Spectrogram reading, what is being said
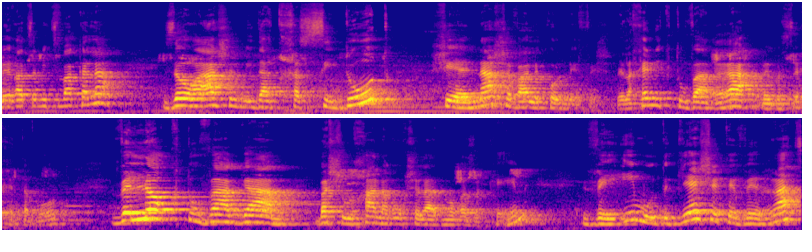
ורץ למצווה קלה. זו הוראה של מידת חסידות שאינה שווה לכל נפש. ולכן היא כתובה רק במסכת אבות, ולא כתובה גם בשולחן ערוך של האדמו"ר הזקן, והיא מודגשת ורץ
